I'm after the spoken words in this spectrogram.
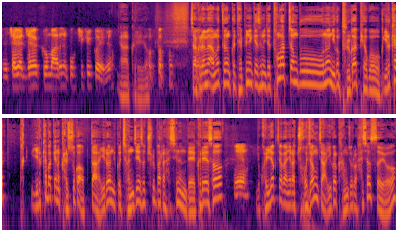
제가 제가 그 말은 꼭 지킬 거예요. 아, 그래요. 자, 그러면 아무튼 그 대표님께서는 이제 통합 정부는 이건 불가피하고 이렇게 이렇게밖에는 갈 수가 없다. 이런 그 전제에서 출발을 하시는데 그래서 예. 권력자가 아니라 조정자 이걸 강조를 하셨어요.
